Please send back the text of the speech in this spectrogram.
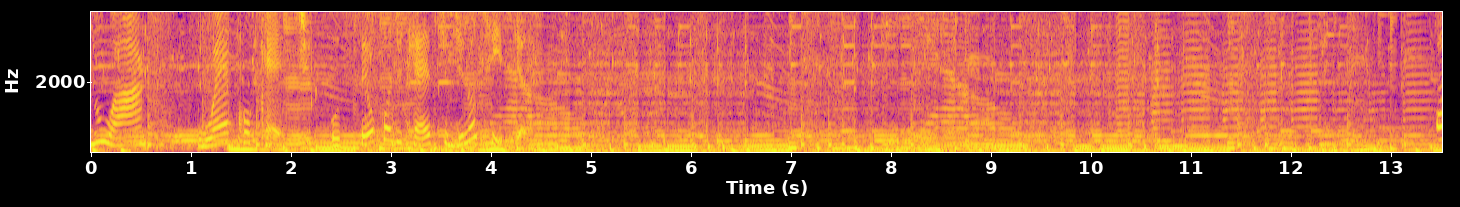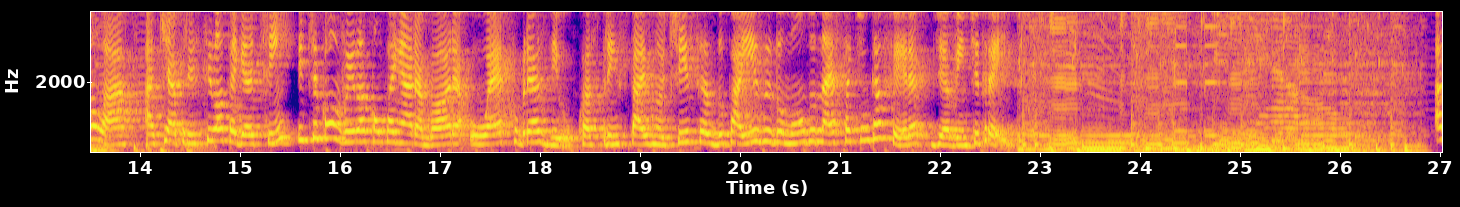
No ar, o EcoCast, o seu podcast de notícias. Olá, aqui é a Priscila Pegatin e te convido a acompanhar agora o Eco Brasil, com as principais notícias do país e do mundo nesta quinta-feira, dia 23.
